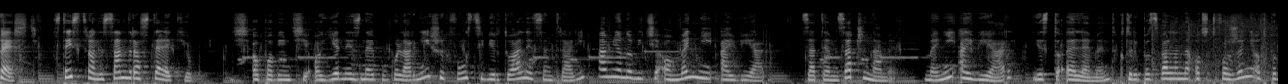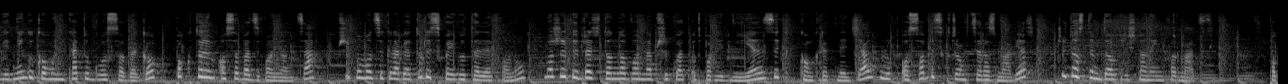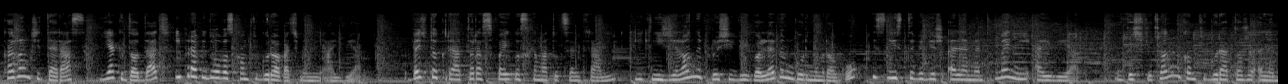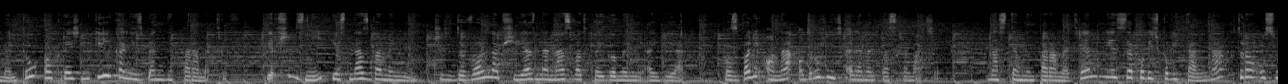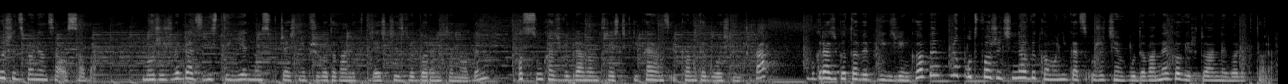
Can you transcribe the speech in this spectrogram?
Cześć, z tej strony Sandra z Telecube. Dziś opowiem Ci o jednej z najpopularniejszych funkcji wirtualnej centrali, a mianowicie o menu IVR. Zatem zaczynamy. Menu IVR jest to element, który pozwala na odtworzenie odpowiedniego komunikatu głosowego, po którym osoba dzwoniąca przy pomocy klawiatury swojego telefonu może wybrać do nowo na przykład odpowiedni język, konkretny dział lub osobę, z którą chce rozmawiać, czy dostęp do określonej informacji. Pokażę Ci teraz, jak dodać i prawidłowo skonfigurować menu IVR. Wejdź do kreatora swojego schematu centrali, kliknij zielony plusik w jego lewym górnym rogu i z listy wybierz element menu IVR. W wyświetlonym konfiguratorze elementu określ kilka niezbędnych parametrów. Pierwszym z nich jest nazwa menu, czyli dowolna przyjazna nazwa Twojego menu IVR. Pozwoli ona odróżnić element na schemacie. Następnym parametrem jest zapowiedź powitalna, którą usłyszy dzwoniąca osoba. Możesz wybrać z listy jedną z wcześniej przygotowanych treści z wyborem tonowym, odsłuchać wybraną treść klikając ikonkę głośniczka, wgrać gotowy plik dźwiękowy lub utworzyć nowy komunikat z użyciem wbudowanego wirtualnego lektora.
